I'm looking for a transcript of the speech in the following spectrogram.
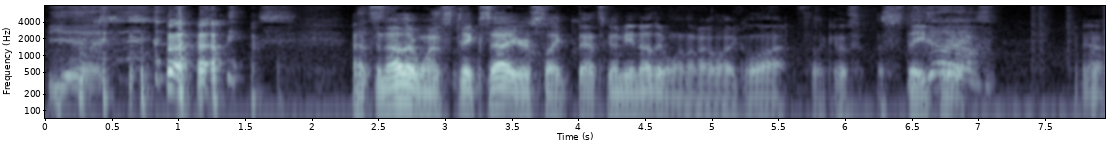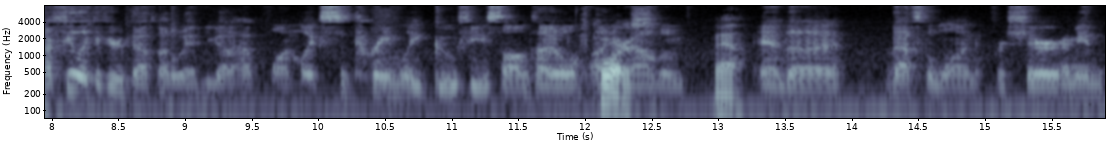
Yeah. That's another one. Sticks out. You're just like, that's going to be another one that I like a lot. It's like a, a staple. have. Yeah. I feel like if you're a death metal band, you gotta have one like supremely goofy song title of course. on your album, Yeah. and uh, that's the one for sure. I mean,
